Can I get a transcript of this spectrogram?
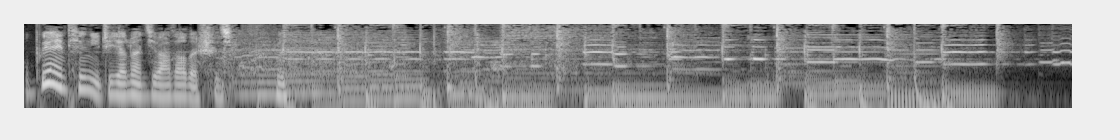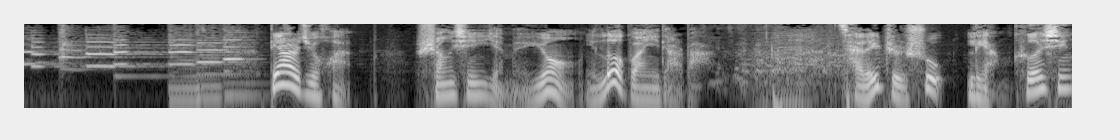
我不愿意听你这些乱七八糟的事情。第二句话，伤心也没用，你乐观一点吧。踩雷指数两颗星。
